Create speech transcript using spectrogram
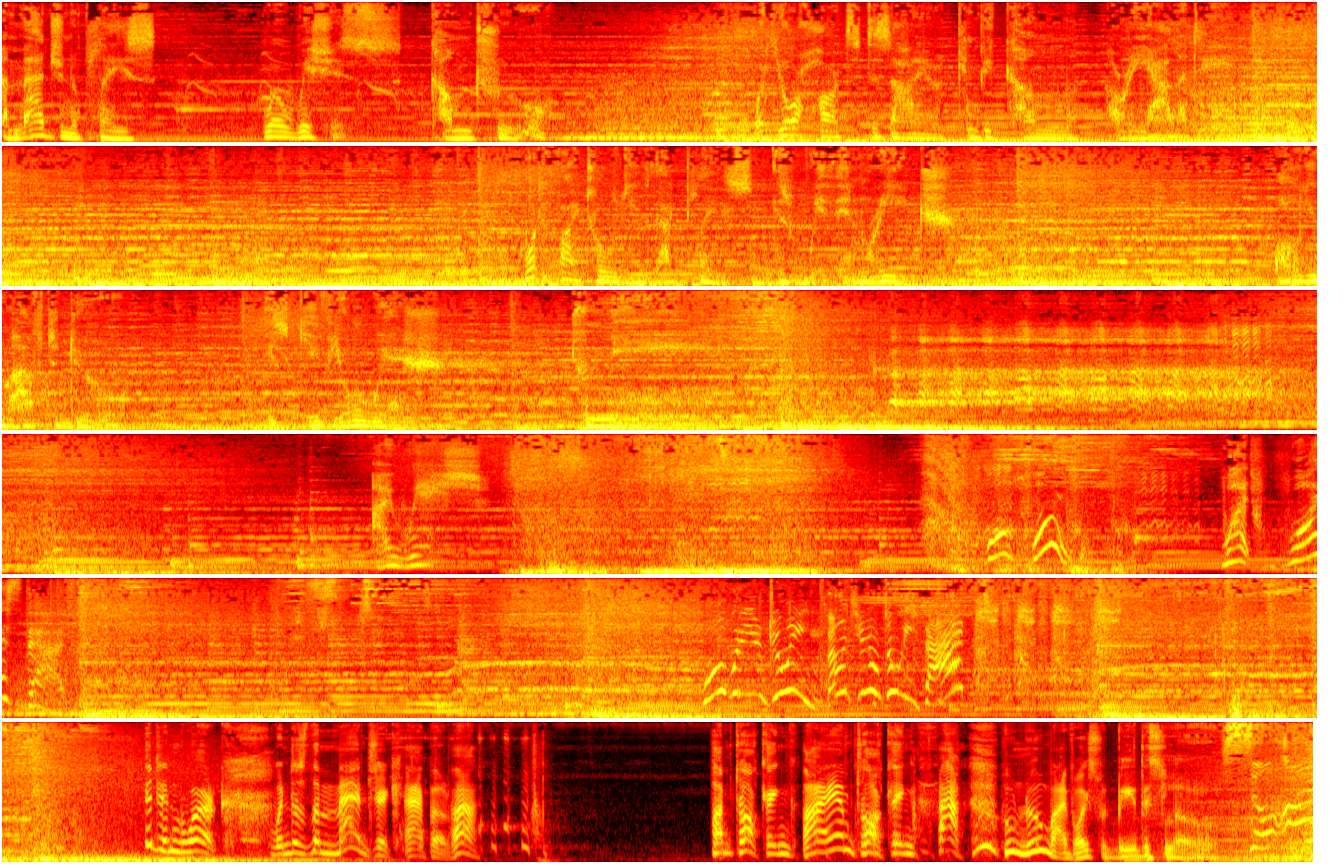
Imagine a place where wishes come true. Where your heart's desire can become a reality. What if I told you that place is within reach? All you have to do is give your wish I wish. Whoa, whoa! What was that? Whoa, what are you doing? Valentino, don't eat that! It didn't work. When does the magic happen, huh? I'm talking. I am talking. Ha! Who knew my voice would be this low? So I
